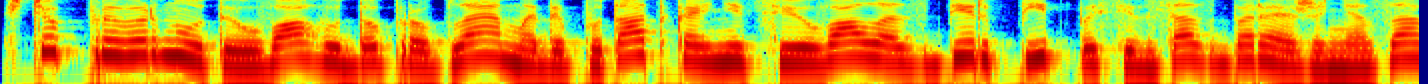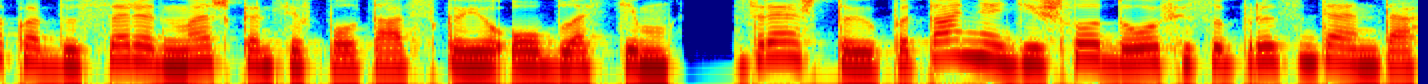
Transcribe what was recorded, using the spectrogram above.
Щоб привернути увагу до проблеми, депутатка ініціювала збір підписів за збереження закладу серед мешканців Полтавської області. Зрештою, питання дійшло до офісу президента,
